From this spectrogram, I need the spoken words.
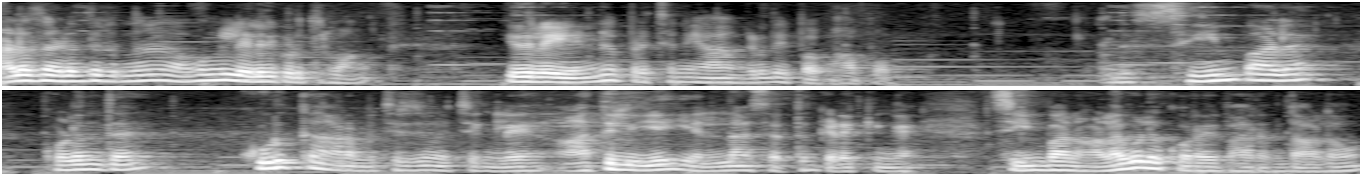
அழுது அழுது இருந்தால் அவங்களும் எழுதி கொடுத்துருவாங்க. இதில் என்ன பிரச்சனை ஆகுங்கிறது இப்போ பார்ப்போம் இந்த சீம்பால குழந்தை கொடுக்க ஆரம்பிச்சிருச்சுன்னு வச்சுங்களேன் அதுலேயே எல்லா சத்தும் கிடைக்குங்க. சீம்பால் அளவில் குறைவாக இருந்தாலும்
